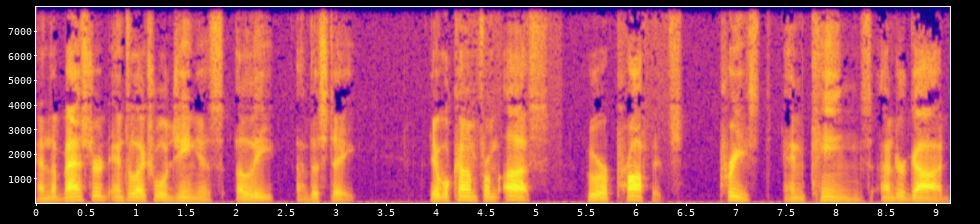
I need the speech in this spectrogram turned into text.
and the bastard intellectual genius elite of the state. It will come from us, who are prophets, priests, and kings under God,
